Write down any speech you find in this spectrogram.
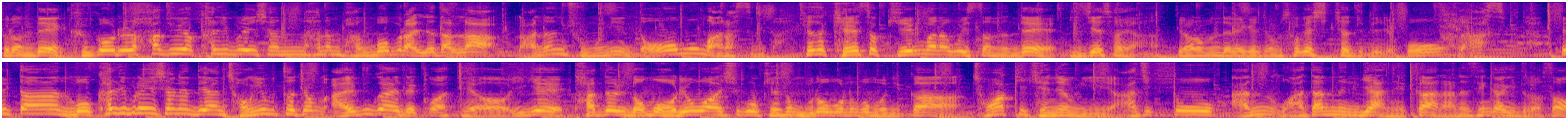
그런데 그거를 하드웨어 calibration 하는 방법을 알려달라 라는 주문이 너무 많았습니다. 그래서 계속 기획만 하고 있었는데 이제서야 여러분들에게 좀 소개시켜 드리려고 나왔습니다. 일단 뭐 칼리브레이션에 대한 정의부터 좀 알고 가야 될 것 같아요. 이게 다들 너무 어려워하시고 계속 물어보는 거 보니까 정확히 개념이 아직도 안 와닿는 게 아닐까라는 생각이 들어서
